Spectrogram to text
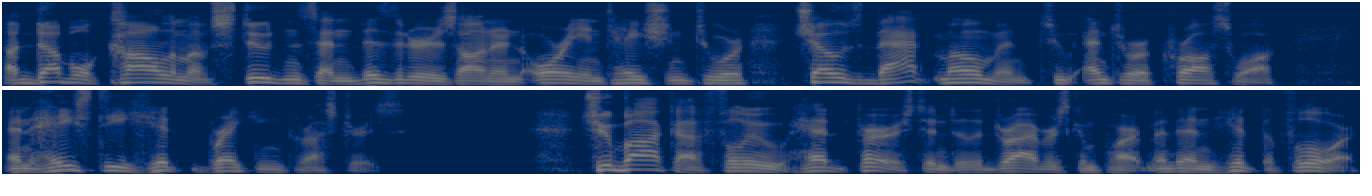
A double column of students and visitors on an orientation tour chose that moment to enter a crosswalk, and Hasti hit braking thrusters. Chewbacca flew headfirst into the driver's compartment and hit the floor,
